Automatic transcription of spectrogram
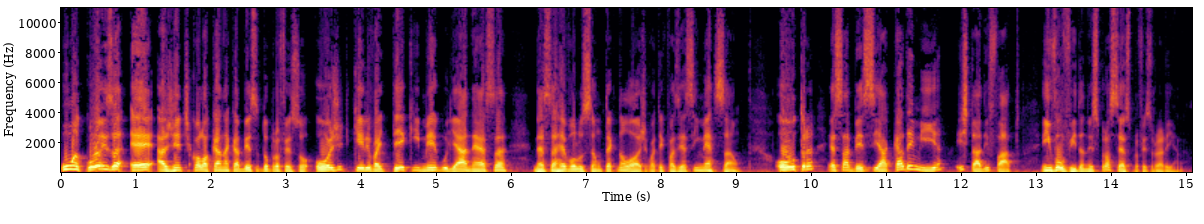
uma coisa é a gente colocar na cabeça do professor hoje que ele vai ter que mergulhar nessa, nessa revolução tecnológica, vai ter que fazer essa imersão. Outra é saber se a academia está de fato envolvida nesse processo, professora Ariana.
